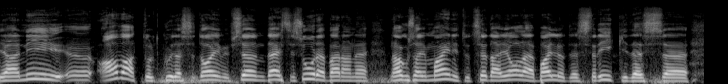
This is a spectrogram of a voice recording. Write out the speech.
ja nii äh, avatult, kuidas see toimib, see on täiesti suurepärane. nagu sai mainitud, seda ei ole paljudes riikides äh,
